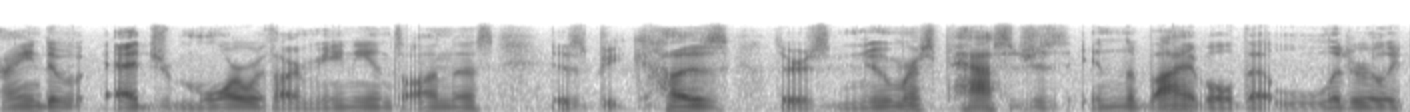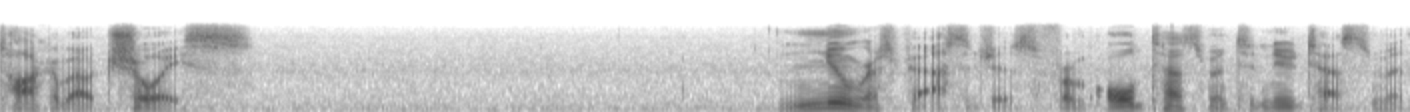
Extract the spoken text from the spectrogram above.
kind of edge more with Arminians on this is because there's numerous passages in the Bible that literally talk about choice. Numerous passages from Old Testament to New Testament.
